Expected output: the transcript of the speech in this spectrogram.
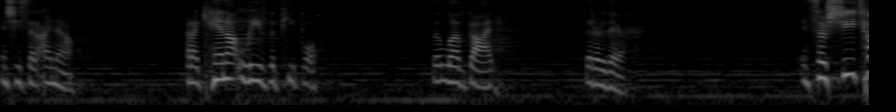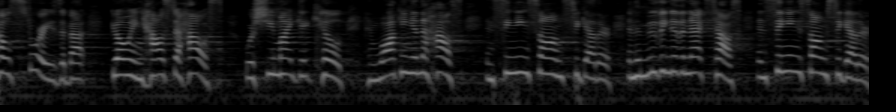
And she said, I know. But I cannot leave the people that love God that are there. And so she tells stories about going house to house where she might get killed and walking in the house and singing songs together and then moving to the next house and singing songs together.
